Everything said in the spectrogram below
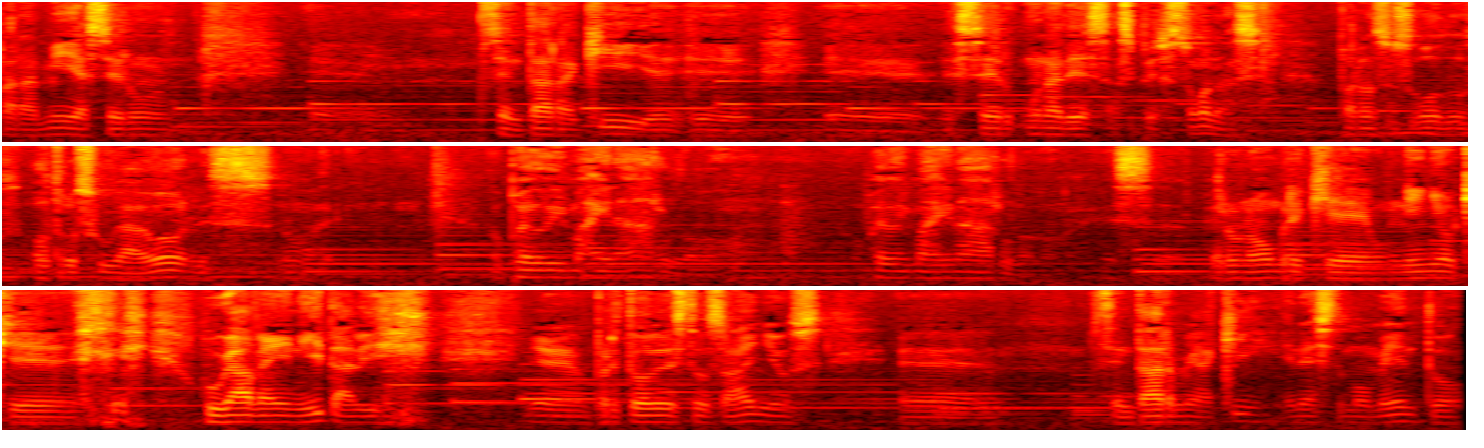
Para mí hacer un... Eh, sentar aquí, ser una de esas personas para los otros, otros jugadores, no puedo imaginarlo puedo imaginarlo. Es, eh, era un hombre que, un niño que jugaba en Italia eh, por todos estos años. Eh, sentarme aquí en este momento,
